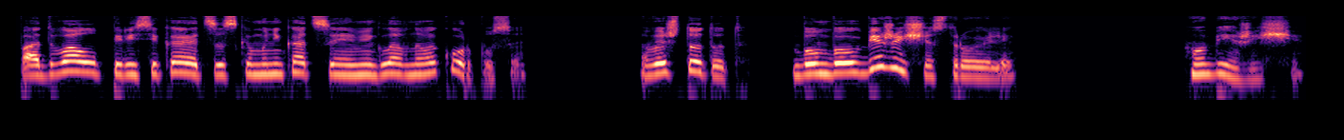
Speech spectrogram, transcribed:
Подвал пересекается с коммуникациями главного корпуса. Вы что тут, бомбоубежище строили? Убежище.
